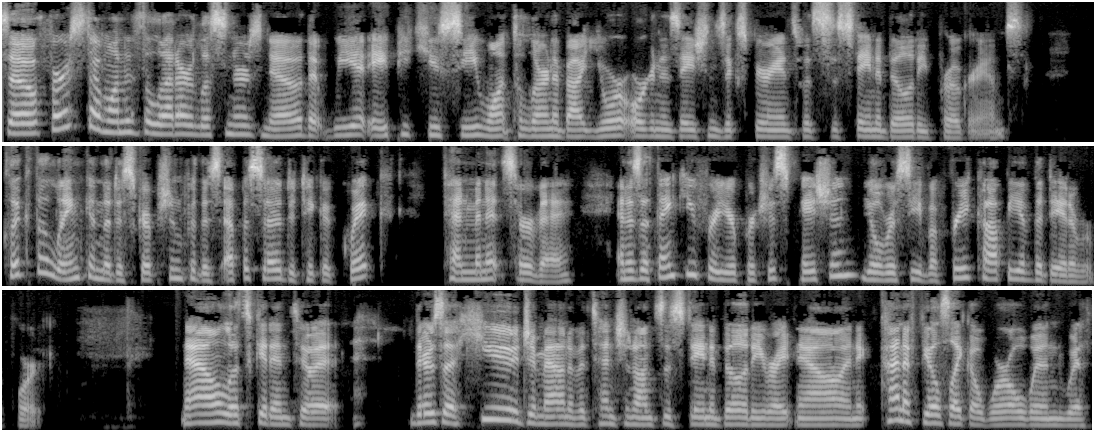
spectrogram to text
So, first, I wanted to let our listeners know that we at APQC want to learn about your organization's experience with sustainability programs. Click the link in the description for this episode to take a quick 10 minute survey. And as a thank you for your participation, you'll receive a free copy of the data report. Now, let's get into it. There's a huge amount of attention on sustainability right now, and it kind of feels like a whirlwind with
